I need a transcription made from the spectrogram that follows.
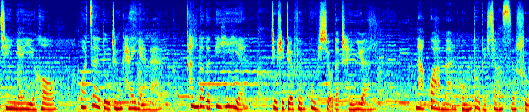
千年以后，我再度睁开眼来，看到的第一眼，就是这份不朽的尘缘。那挂满红豆的相思树，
